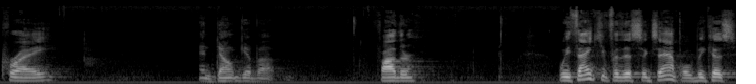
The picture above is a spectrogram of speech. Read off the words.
pray and don't give up. Father, we thank you for this example because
